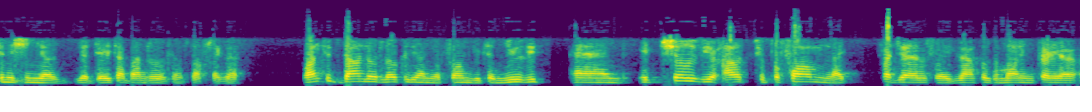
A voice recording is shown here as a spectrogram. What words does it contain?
finishing your, your data bundles and stuff like that. Once it's downloaded locally on your phone, you can use it and it shows you how to perform like Fajr, for example, the morning prayer,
